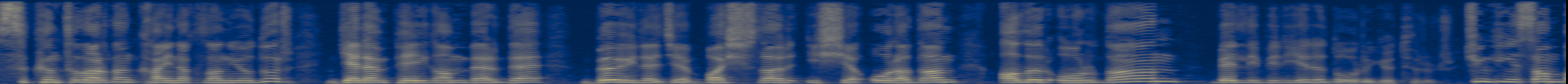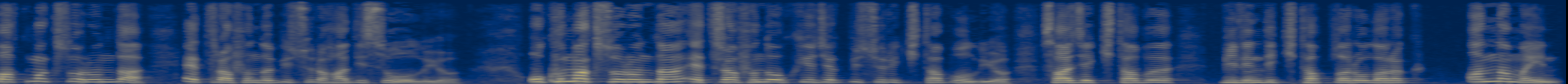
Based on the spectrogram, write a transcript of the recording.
sıkıntılardan kaynaklanıyordur. Gelen peygamber de böylece başlar işe oradan alır oradan belli bir yere doğru götürür. Çünkü insan bakmak zorunda etrafında bir sürü hadisi oluyor. Okumak zorunda etrafında okuyacak bir sürü kitap oluyor. Sadece kitabı bilindik kitaplar olarak anlamayın.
